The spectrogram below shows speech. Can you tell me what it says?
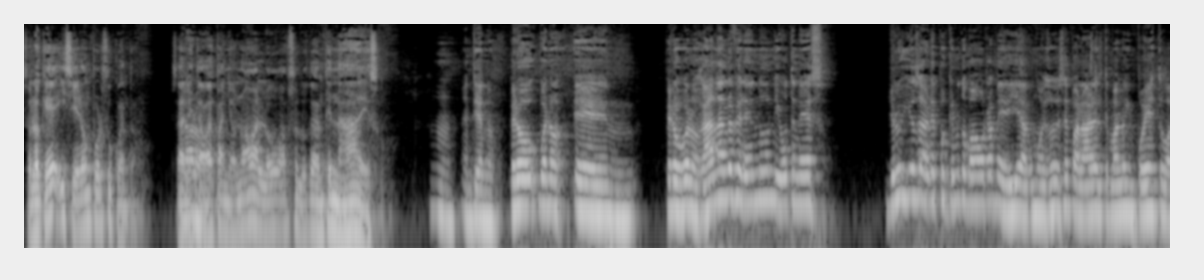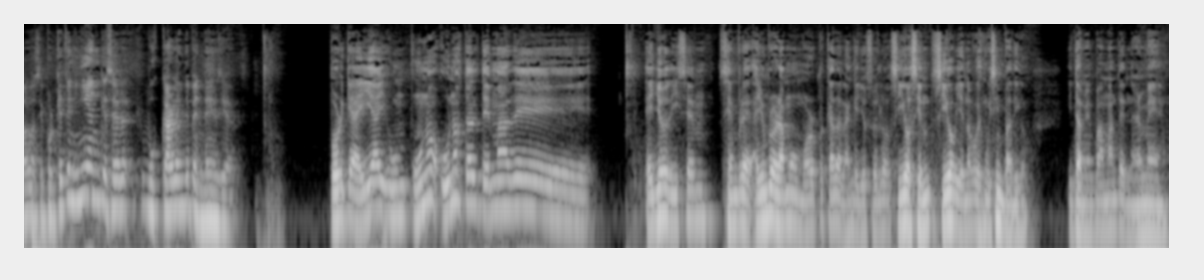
Solo que hicieron por su cuenta. O sea, el. Estado español no avaló absolutamente nada de eso. Mm, entiendo. Pero bueno, eh, pero bueno, gana el referéndum y vos tenés. Yo lo que quiero saber es por qué no tomaban otra medida, como eso de separar el tema de los impuestos o algo así. ¿Por qué tenían que ser buscar la independencia? Porque ahí hay un. Uno, uno está el tema de. Ellos dicen siempre. Hay un programa de humor catalán que yo suelo. Sigo, siendo, sigo viendo porque es muy simpático. Y también para mantenerme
